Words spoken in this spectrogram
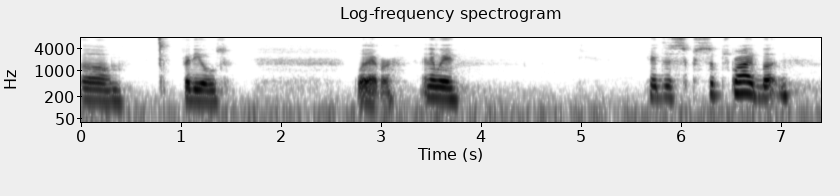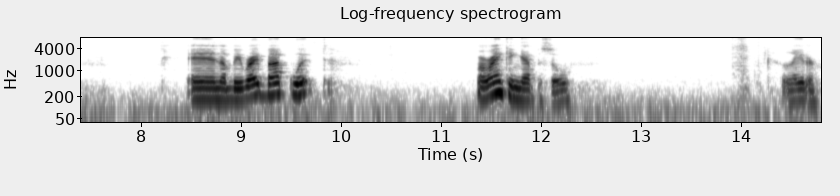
um, videos. Whatever. Anyway, hit the subscribe button. And I'll be right back with my ranking episode later.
